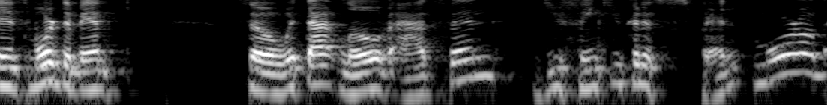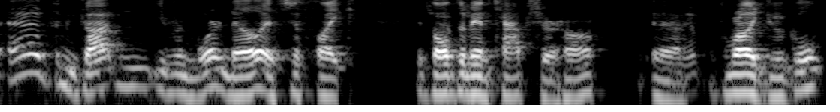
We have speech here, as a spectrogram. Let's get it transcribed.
it's more demand. So with that low of ad spend, do you think you could have spent more on ads and gotten even more? No, it's just like it's all demand capture, huh? Yeah, Yep. it's more like Google.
